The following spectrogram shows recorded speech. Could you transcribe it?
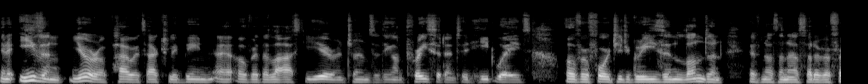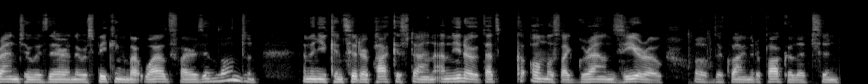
you know, even Europe, how it's actually been uh, over the last year in terms of the unprecedented heat waves, over forty degrees in London. If nothing else, I have a friend who was there, and they were speaking about wildfires in London. And then you consider Pakistan, and you know that's almost like ground zero of the climate apocalypse. And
